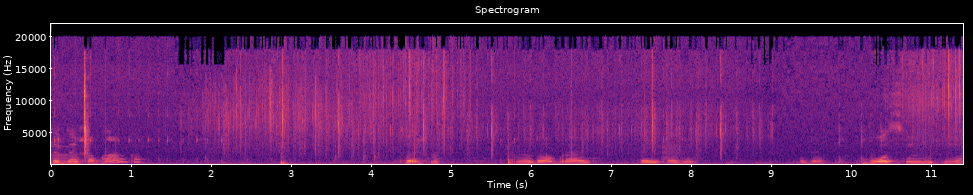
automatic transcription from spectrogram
Це теж обманка? Точно. Ну добре, цей тоді. Де? Бос свиньки.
